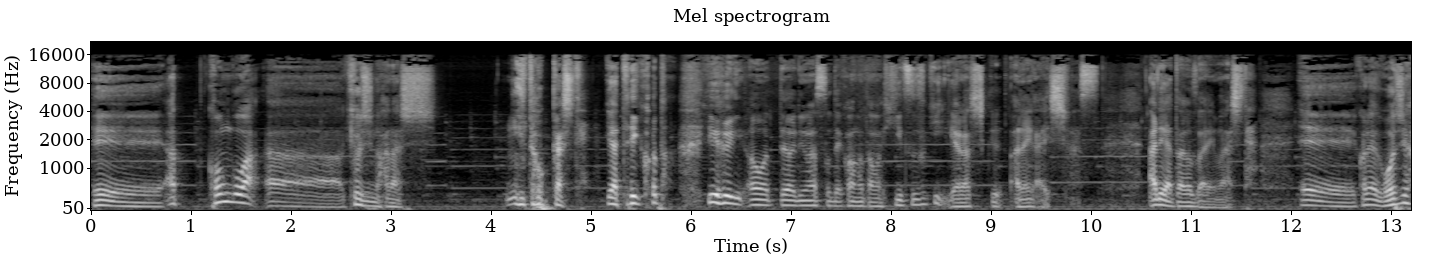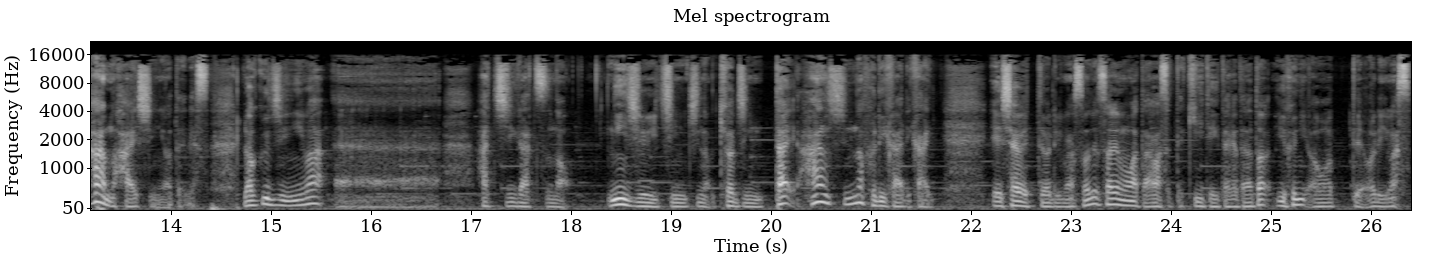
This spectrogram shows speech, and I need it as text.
えー、あ、今後は、あ巨人の話に特化して やっていこうというふうに思っておりますので、今後とも引き続きよろしくお願いします。ありがとうございました。えー、これは5時半の配信予定です。6時には、えー、8月の21日の巨人対阪神の振り返り会、えー、喋っておりますので、それもまた合わせて聞いていただけたらというふうに思っております。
